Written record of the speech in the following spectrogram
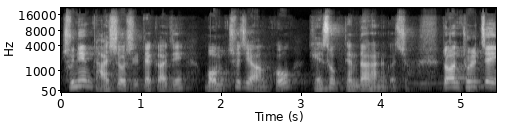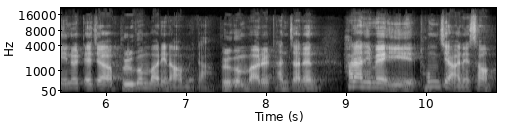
주님 다시 오실 때까지 멈추지 않고 계속된다라는 거죠. 또한 둘째 인을 떼자 붉은 말이 나옵니다. 붉은 말을 탄 자는 하나님의 이 통제 안에서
